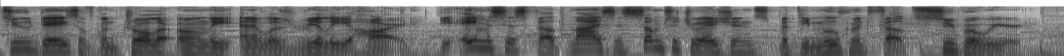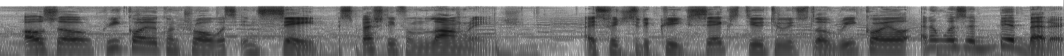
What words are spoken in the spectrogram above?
Two days of controller only and it was really hard. The aim assist felt nice in some situations, but the movement felt super weird. Also, recoil control was insane, especially from long range. I switched to the Krig 6 due to its low recoil and it was a bit better.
